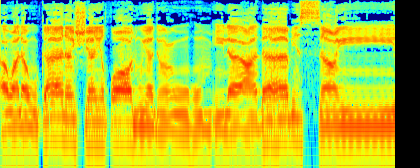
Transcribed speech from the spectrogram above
أَوَلَوْ كَانَ الشَّيْطَانُ يَدْعُوهُمْ إِلَىٰ عَذَابِ السَّعِيرِ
